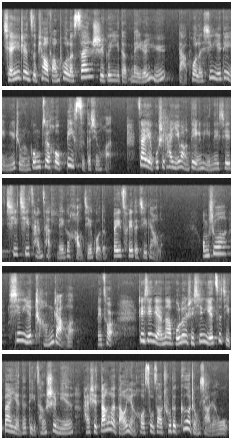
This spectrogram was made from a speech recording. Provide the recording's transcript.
前一阵子票房破了三十个亿的《美人鱼》打破了星爷电影女主人公最后必死的循环，再也不是他以往电影里那些凄凄惨惨没个好结果的悲催的基调了。我们说星爷成长了，没错。这些年呢，不论是星爷自己扮演的底层市民，还是当了导演后塑造出的各种小人物，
